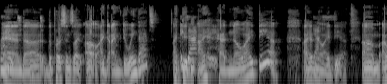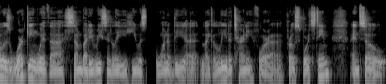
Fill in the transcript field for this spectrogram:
right. and uh, the person's like, "Oh, I, am doing that." I didn't. I had no idea. I had yes. no idea. Um, I was working with uh, somebody recently. He was one of the uh, like a lead attorney for a pro sports team, and so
